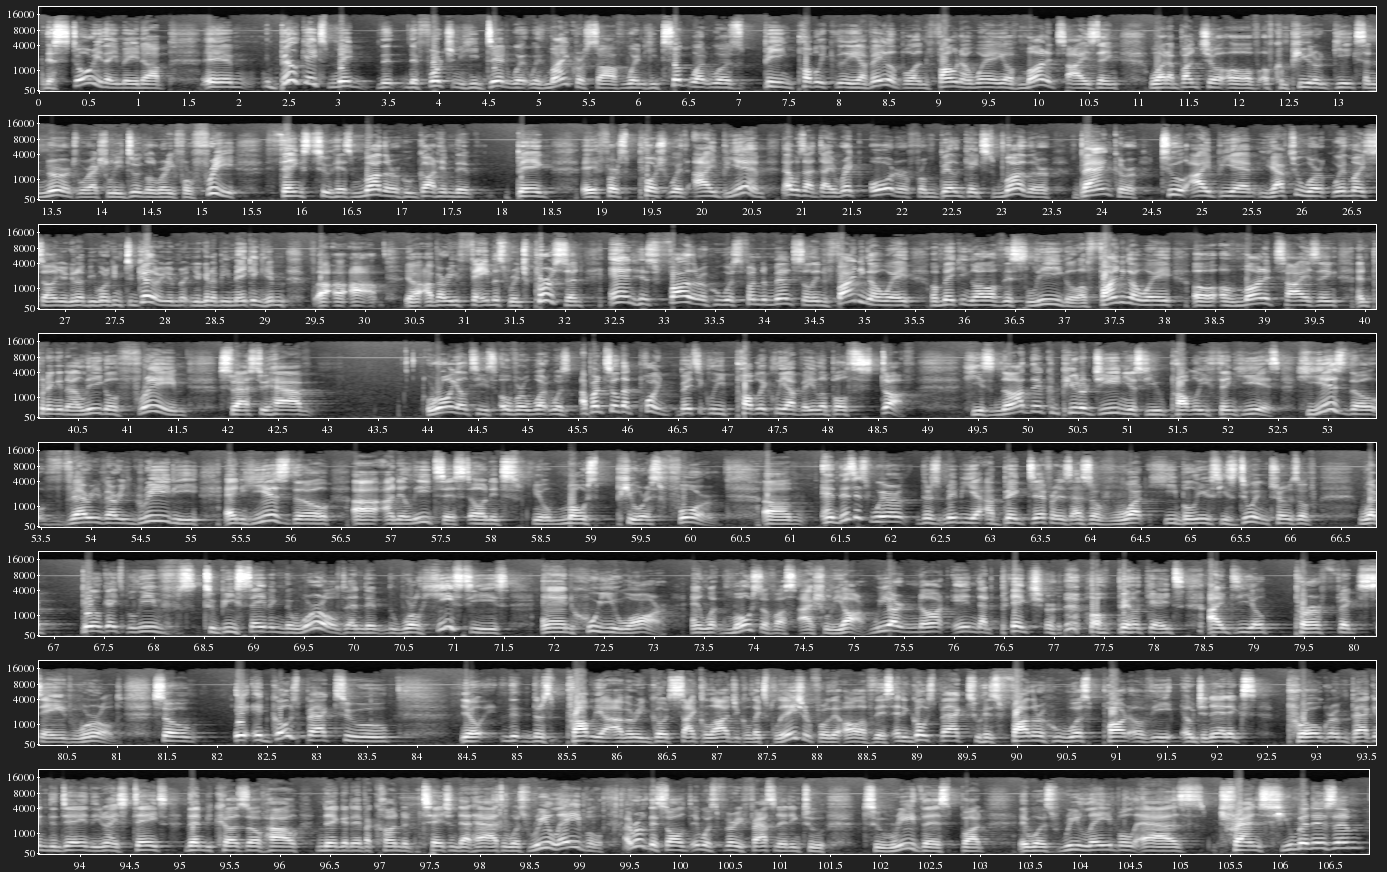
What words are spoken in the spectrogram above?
the story they made up. Um, Bill Gates made the, the fortune he did with, with Microsoft when he took what was being publicly available and found a way of monetizing what a bunch of, of computer geeks and nerds were actually doing already for free thanks to his mother who got him the big uh, first push with IBM. That was a direct order from Bill Gates' mother, banker, to IBM. You have to work with my son. You're going to be working together. You're, you're going to be making him uh, uh, uh, a very famous rich person. And his father, who was fundamental in finding a way of making all of this legal, of finding a way uh, of monetizing and putting in a legal frame so as to have royalties over what was, up until that point, basically publicly available stuff. He's not the computer genius you probably think he is. He is, though, very, very greedy, and he is, though, uh, an elitist on its you know most purest form. Um, and this is where there's maybe a, big difference as of what he believes he's doing in terms of what Bill Gates believes to be saving the world and the, the world he sees and who you are and what most of us actually are. We are not in that picture of Bill Gates' ideal, perfect, saved world. So it, it goes back to you know, th there's probably a, very good psychological explanation for the, all of this, and it goes back to his father, who was part of the eugenics program back in the day in the United States. Then, because of how negative a connotation that has, it was relabeled. I wrote this all. It was very fascinating to to read this, but it was relabeled as transhumanism.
